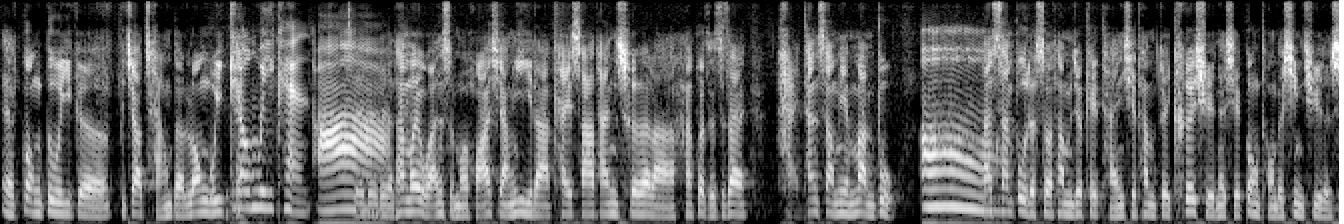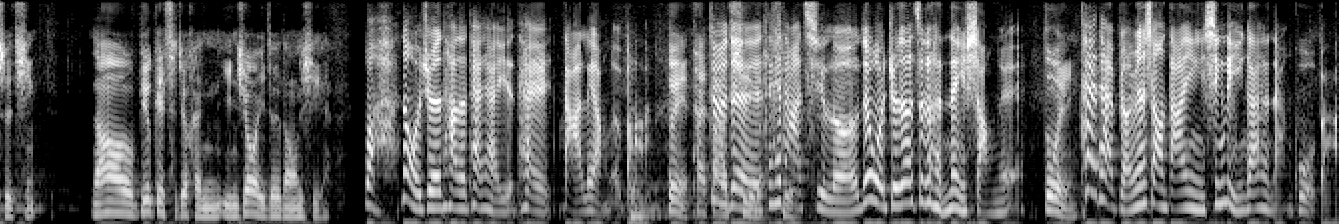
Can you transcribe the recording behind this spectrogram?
呃共度一个比较长的 long weekend。long weekend 啊，对对对，他们会玩什么滑翔翼啦、开沙滩车啦，还或者是在海滩上面漫步。哦。那散步的时候，他们就可以谈一些他们对科学那些共同的兴趣的事情。然后 Bill Gates 就很 enjoy 这个东西。哇，那我觉得他的太太也太大量了吧？对，太大气了。对对，太大气了。对，我觉得这个很内伤哎。对。太太表面上答应，心里应该很难过吧？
